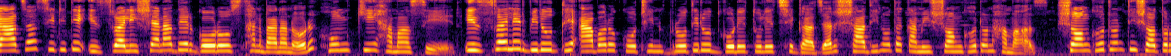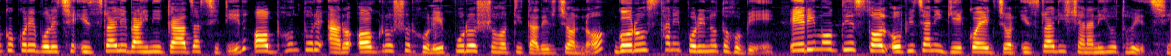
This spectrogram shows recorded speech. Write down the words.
গাজা সিটিতে ইসরায়েলি সেনাদের গৌরস্থান বানানোর হুমকি হামাসের। ইসরায়েলের বিরুদ্ধে আবারও কঠিন প্রতিরোধ গড়ে তুলেছে গাজার স্বাধীনতাকামী সংগঠন হামাস। সংগঠনটি সতর্ক করে বলেছে, ইসরায়েলি বাহিনী গাজা সিটির অভ্যন্তরে আরও অগ্রসর হলে পুরো শহরটি তাদের জন্য গৌরস্থানে পরিণত হবে। এরই মধ্যে স্থল অভিযানে গিয়ে কয়েকজন ইসরায়েলি সেনা নিহত হয়েছে।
